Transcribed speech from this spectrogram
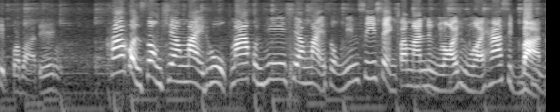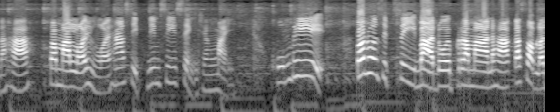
10 กว่าบาทเอง ค่าขนส่งเชียงใหม่ถูกมากคุณพี่เชียงใหม่ส่งนิ่มซี่เสงประมาณ 100ถึง150 บาทนะคะ ประมาณ100ถึง150 นิ่มซี่เสงเชียงใหม่ คุ้มพี่ ต้นทุน 14 บาทโดยประมาณนะคะ กระสอบละ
